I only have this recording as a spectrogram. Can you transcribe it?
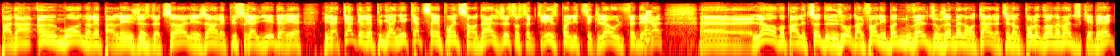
Pendant un mois, on aurait parlé juste de ça. Les gens auraient pu se rallier derrière. Et la CAQ aurait pu gagner 4-5 points de sondage juste sur cette crise politique-là, où le fédéral... Euh, là, on va parler de ça deux jours. Dans le fond, les bonnes nouvelles durent jamais longtemps. Là, donc, pour le gouvernement du Québec,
